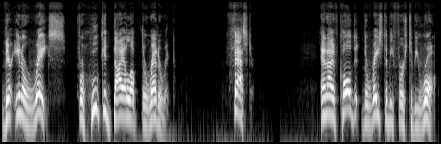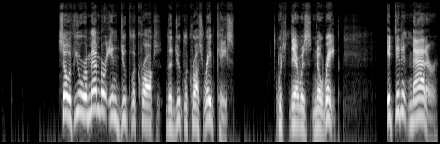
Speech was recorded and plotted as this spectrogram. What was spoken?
they're in a race for who could dial up the rhetoric faster. And I've called it the race to be first to be wrong. So if you remember in Duke lacrosse, the Duke lacrosse rape case, which there was no rape, it didn't matter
